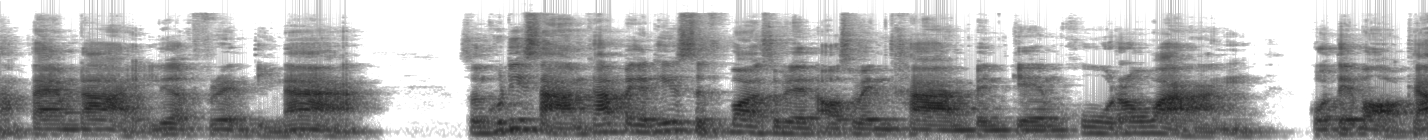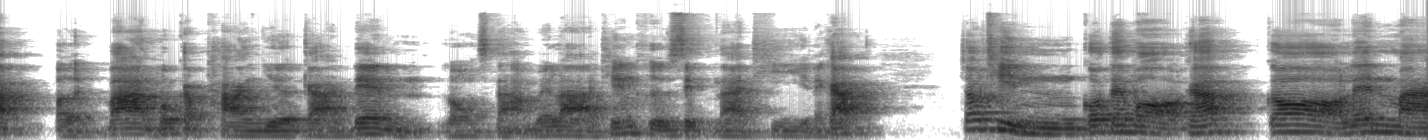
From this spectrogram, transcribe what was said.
3 แต้มได้เลือกเฟรนติน่าส่วนคู่ที่ 3 ครับไปกันที่ศึกบอลสวีเดนออสเวนคารเป็นเกมคู่ระหว่างโกเตบอร์กครับ เปิดบ้านพบกับทางเยอร์การเดนลงสนามเวลาเที่ยงคืน 10 นาทีนะครับ จ้าถิ่นโกเตบอร์กครับ ก็เล่นมา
